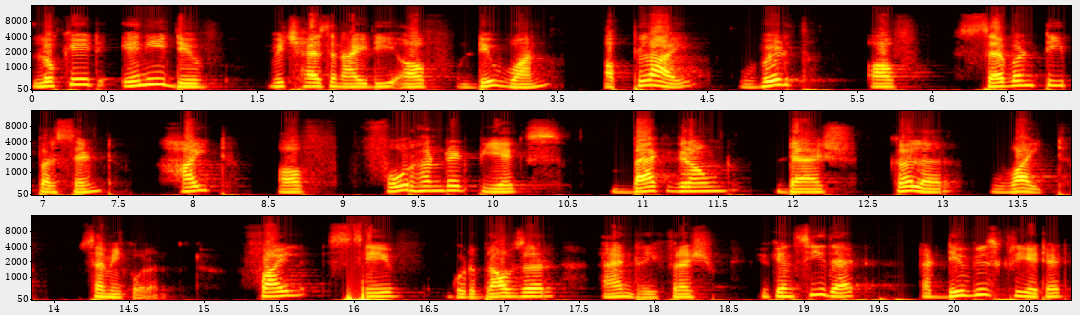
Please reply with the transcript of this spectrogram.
locate any div which has an ID of div1. Apply width of 70%, height of 400 px background dash color white semicolon. File save go to browser and refresh. You can see that a div is created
